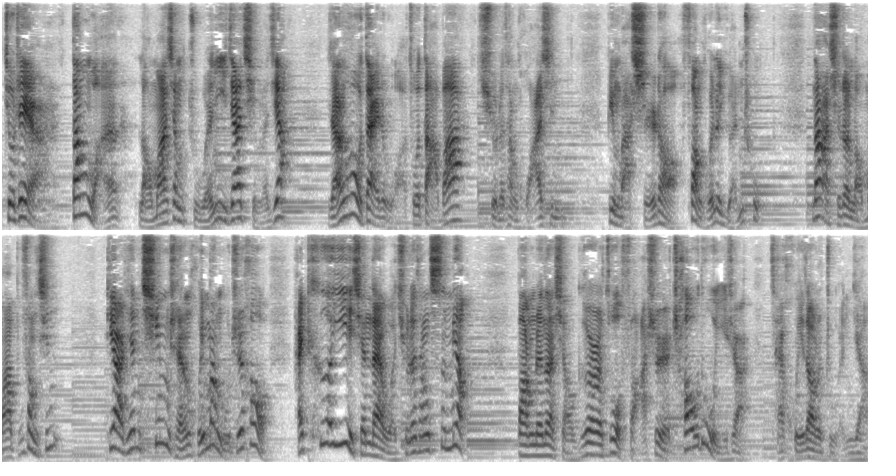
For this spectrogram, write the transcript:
就这样，当晚老妈向主人一家请了假，然后带着我坐大巴去了趟华新，并把石头放回了原处。那时的老妈不放心。第二天清晨回曼谷之后，还特意先带我去了趟寺庙，帮着那小哥做法事超度一下，才回到了主人家。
